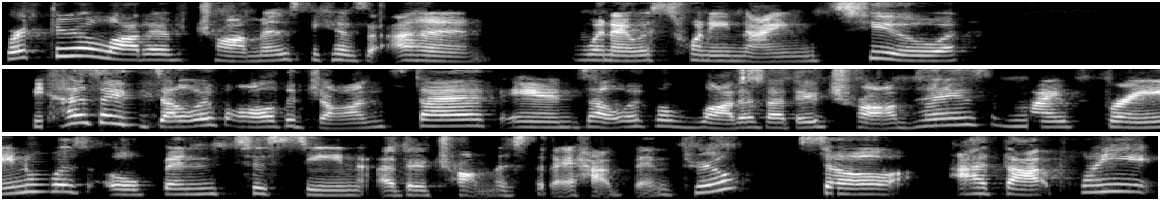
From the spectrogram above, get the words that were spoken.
worked through a lot of traumas because um, when I was 29 too, because I dealt with all the John stuff and dealt with a lot of other traumas, my brain was open to seeing other traumas that I had been through. So at that point,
